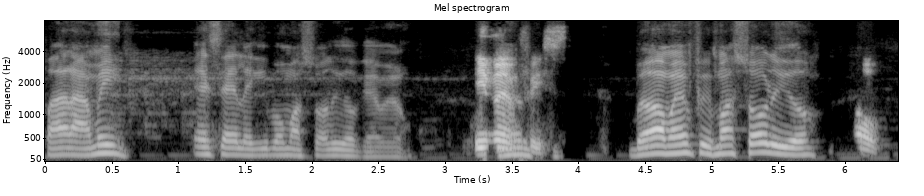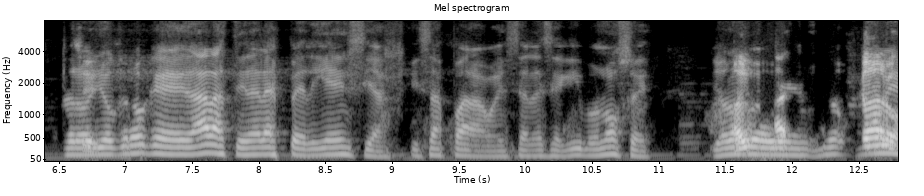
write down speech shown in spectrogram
para mí, ese es el equipo más sólido que veo. Y Memphis. Veo a Memphis más sólido. Oh, pero yo creo que Dallas tiene la experiencia quizás para vencer ese equipo. No sé. Yo lo veo bien. claro,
